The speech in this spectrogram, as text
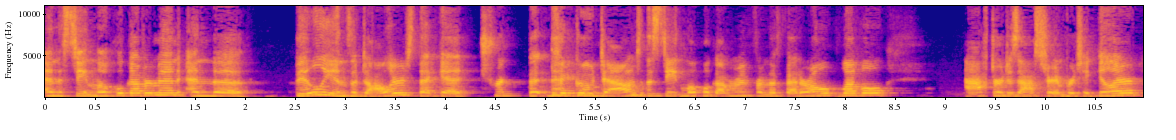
and the state and local government and the billions of dollars that get trick that, that go down to the state and local government from the federal level after a disaster in particular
